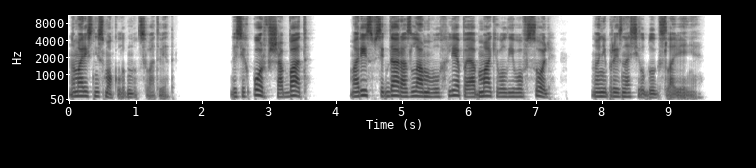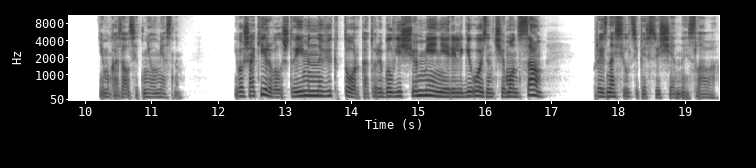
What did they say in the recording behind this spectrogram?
Но Марис не смог улыбнуться в ответ. До сих пор в шаббат Морис всегда разламывал хлеб и обмакивал его в соль, но не произносил благословения. Ему казалось это неуместным. Его шокировало, что именно Виктор, который был еще менее религиозен, чем он сам, произносил теперь священные слова.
